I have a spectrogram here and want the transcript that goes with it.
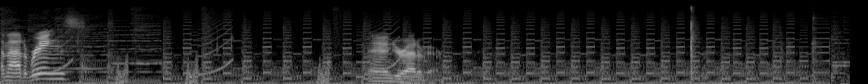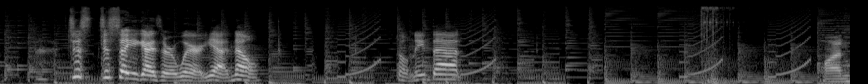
I'm out of rings. And you're out of air. Just just so you guys are aware. Yeah, no. Don't need that. One.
